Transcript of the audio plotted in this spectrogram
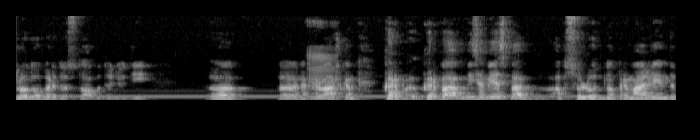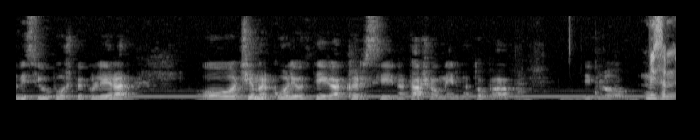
zelo dober dostop do ljudi uh, uh, na Hrvaškem. Kar, kar pa, mislim, jaz pa absolutno premalo vem, da bi si upal špekulirati o čemkoli od tega, kar si Nataša omenila. To pa bi bilo. Mislim,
